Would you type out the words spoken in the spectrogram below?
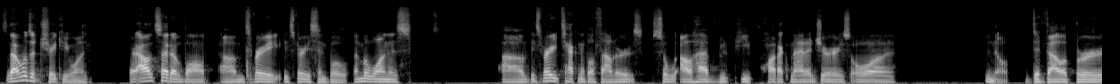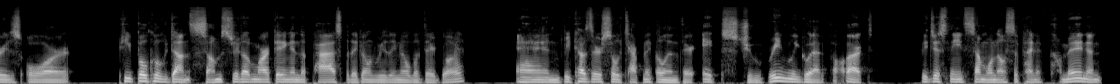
So that was a tricky one. But outside of that, um, it's very it's very simple. Number one is uh, it's very technical founders. So I'll have repeat product managers or you know developers or people who've done some sort of marketing in the past, but they don't really know what they're doing. And because they're so technical and they're extremely good at product, they just need someone else to kind of come in and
